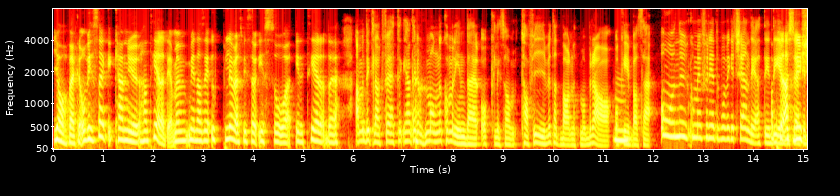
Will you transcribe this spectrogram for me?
Ja, verkligen. Och vissa kan ju hantera det. Men medan jag upplever att vissa är så irriterade. Ja men det är klart, för jag, jag mig att många kommer in där och liksom tar för givet att barnet mår bra. Och är bara så här, åh nu kommer jag få reda på vilket kön det är. Att det är det alltså, det är besöket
